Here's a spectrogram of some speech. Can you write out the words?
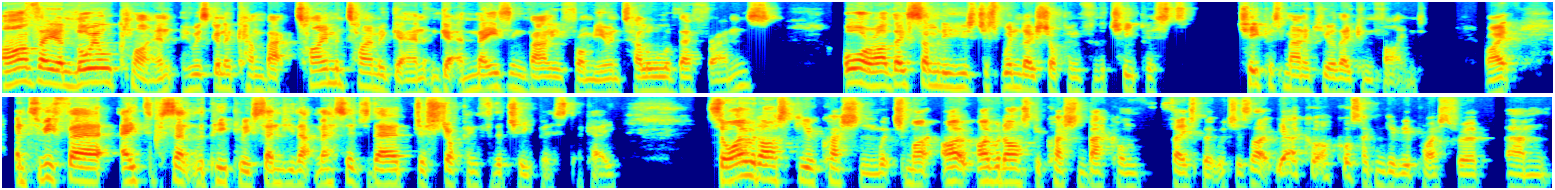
Are they a loyal client who is going to come back time and time again and get amazing value from you and tell all of their friends, or are they somebody who's just window shopping for the cheapest, cheapest manicure they can find, right? And to be fair, 80% of the people who send you that message, they're just shopping for the cheapest. Okay. So I would ask you a question, which might, I, I would ask a question back on Facebook, which is like, yeah, of course I can give you a price for a, um,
